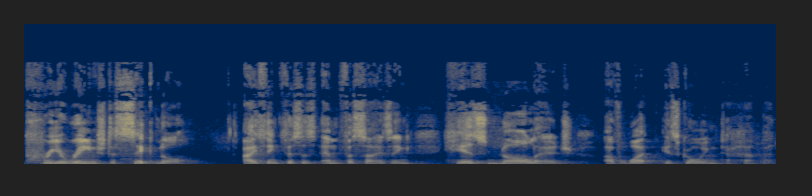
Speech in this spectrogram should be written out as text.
prearranged a signal. I think this is emphasizing his knowledge of what is going to happen.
